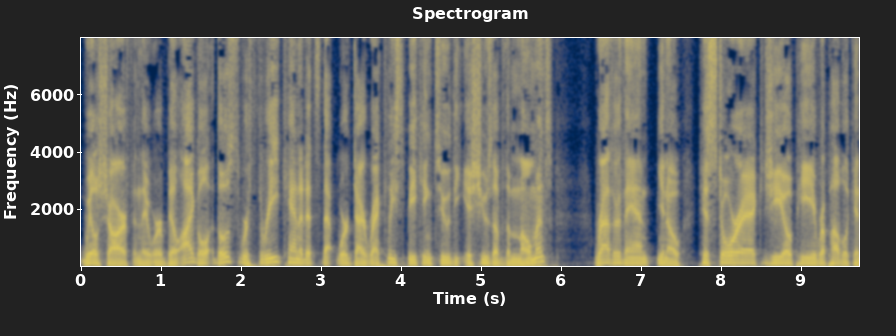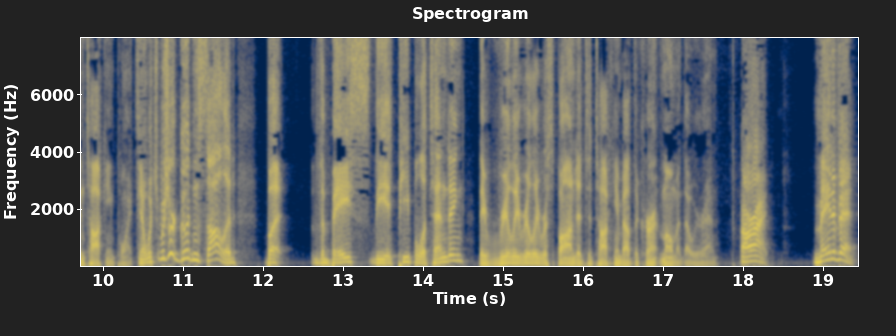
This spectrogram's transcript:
Will Scharf, and they were Bill Eigel. Those were three candidates that were directly speaking to the issues of the moment rather than, you know, historic GOP Republican talking points, you know, which, which are good and solid, but the base, the people attending, they really, really responded to talking about the current moment that we were in. All right. Main event,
